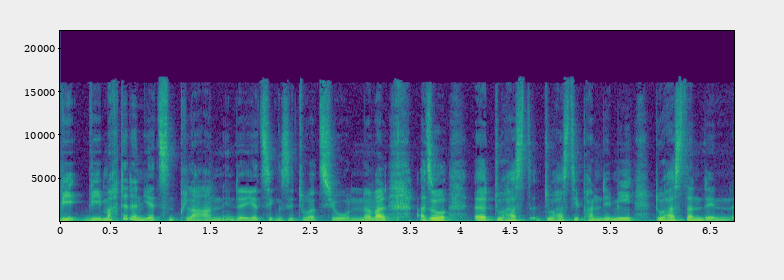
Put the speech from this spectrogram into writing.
wie, wie macht ihr denn jetzt einen Plan in der jetzigen Situation? Ne? Weil, also, äh, du, hast, du hast die Pandemie, du hast dann den,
